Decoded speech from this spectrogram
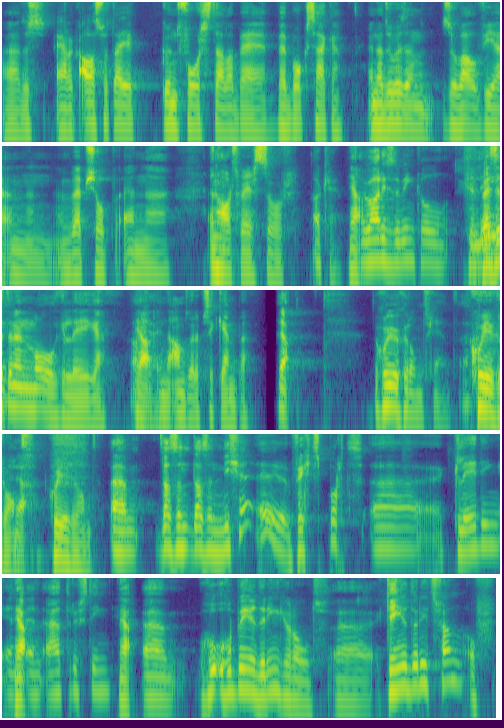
Uh, dus eigenlijk alles wat je kunt voorstellen bij, bij bokszakken. En dat doen we dan zowel via een, een, een webshop en uh, een hardware store. Oké. Okay. Ja. Waar is de winkel gelegen? Wij zitten in een mall gelegen. Okay. Ja, in de Antwerpse Kempen. Ja. Goede grond schijnt. Hè? Goeie grond, ja. goede grond. Um, dat, is een, dat is een niche, hè? vechtsport, uh, kleding en, ja. en uitrusting. Ja. Um, hoe, hoe ben je erin gerold? Uh, ken je er iets van? Of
